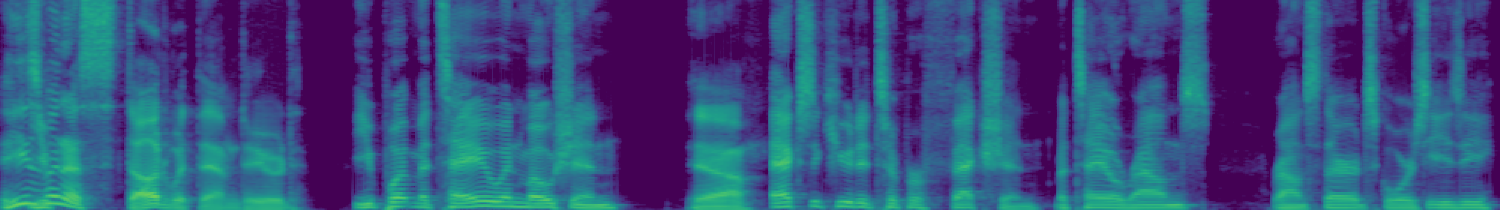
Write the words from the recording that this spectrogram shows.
He's You- been a stud with them, dude. You put Mateo in motion, Yeah. executed to perfection. Mateo rounds rounds third, scores easy.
